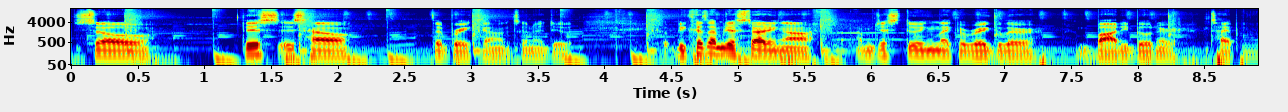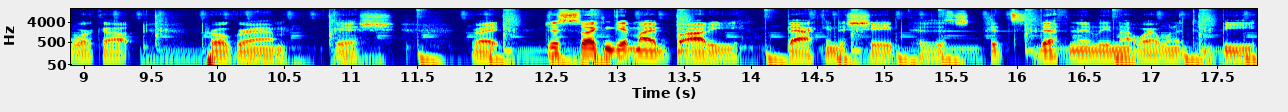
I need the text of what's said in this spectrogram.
So, this is how the breakdown is gonna do. Because I'm just starting off, I'm just doing like a regular bodybuilder type of workout program ish, right? Just so I can get my body back into shape because it's it's definitely not where I want it to be.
